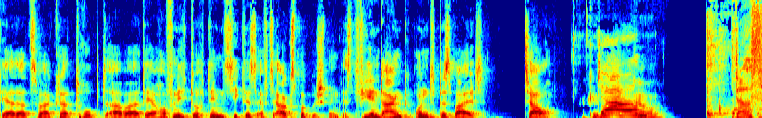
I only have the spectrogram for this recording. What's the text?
der da zwar gerade tobt, aber der hoffentlich durch den Sieg des FC Augsburg beschwingt ist. Vielen Dank und bis bald. Ciao. Okay. Ciao. Ciao. Das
